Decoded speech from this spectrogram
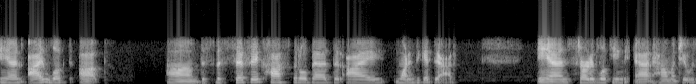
and I looked up um, the specific hospital bed that I wanted to get dad and started looking at how much it was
